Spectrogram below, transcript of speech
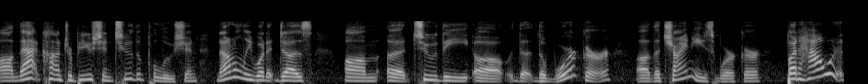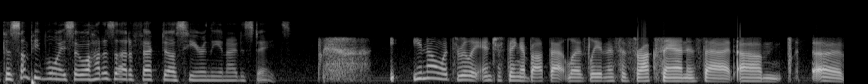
on that contribution to the pollution, not only what it does um, uh, to the, uh, the, the worker, uh, the Chinese worker, but how? Because some people might say, well, how does that affect us here in the United States? you know what's really interesting about that, Leslie, and this is Roxanne, is that um, uh,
